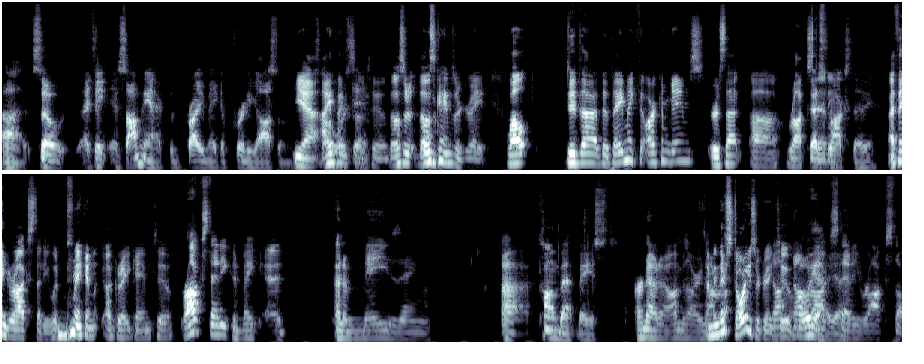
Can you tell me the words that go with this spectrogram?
Uh, so I think Insomniac would probably make a pretty awesome. Yeah, Star I think so game. too. Those are those games are great. Well, did uh, did they make the Arkham games, or is that uh, Rocksteady? That's Rocksteady. I think Rocksteady would make an, a great game too. Rocksteady could make a, an amazing. Uh, Combat based. or no, no, I'm sorry. I mean, their Rock- stories are great not, too. Not Oh, yeah, yeah. Rocksteady, Rockstar.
